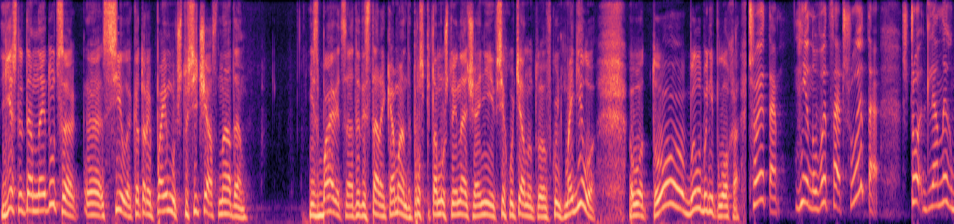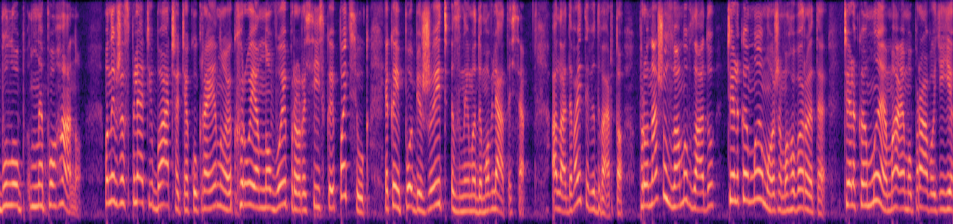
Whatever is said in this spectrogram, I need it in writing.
если там найдутся э, силы, которые поймут, что сейчас надо избавиться от этой старой команды, просто потому что иначе они всех утянут в какую-нибудь могилу, вот, то было бы неплохо. Чуєте? Ні, ну ви це чуєте? Що для них було б непогано. Вони вже сплять і бачать, як Україною керує новий проросійський пацюк, який побіжить з ними домовлятися. Але давайте відверто про нашу з вами владу тільки ми можемо говорити, тільки ми маємо право її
